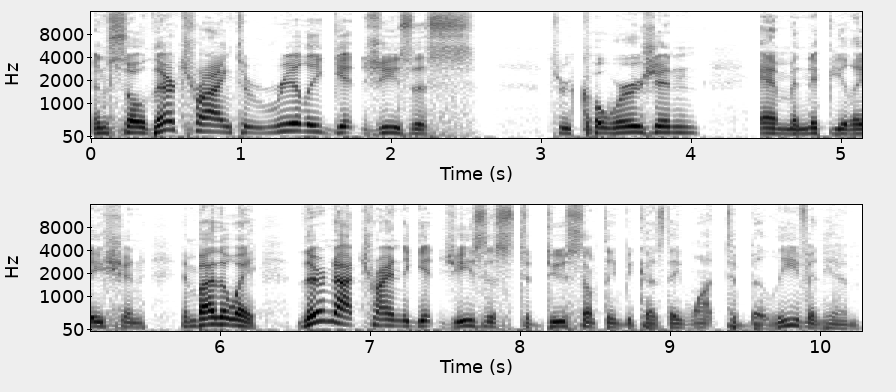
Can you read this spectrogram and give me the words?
And so they're trying to really get Jesus through coercion and manipulation. And by the way, they're not trying to get Jesus to do something because they want to believe in him.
